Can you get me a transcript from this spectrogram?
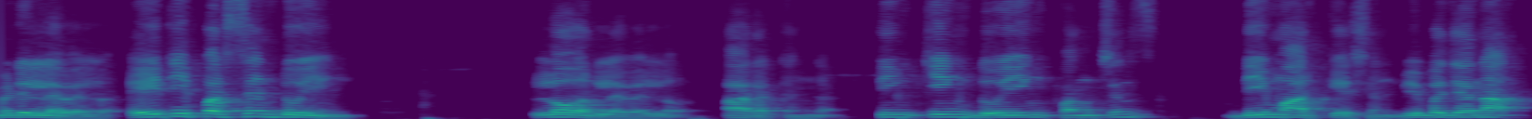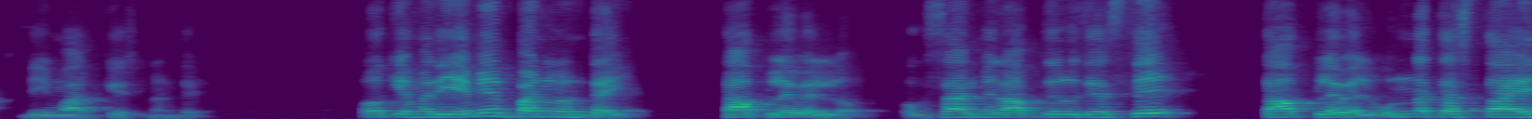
మిడిల్ లెవెల్లో ఎయిటీ పర్సెంట్ డూయింగ్ లోవర్ లెవెల్లో ఆ రకంగా. థింకింగ్ డూయింగ్ ఫంక్షన్స్ డిమార్కేషన్ విభజన డిమార్కేషన్ అంటే. ఓకే మరి ఏమేం పనులు ఉంటాయి టాప్ లెవెల్లో ఒకసారి మీరు అబ్జర్వ్ చేస్తే టాప్ లెవెల్ ఉన్నత స్థాయి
